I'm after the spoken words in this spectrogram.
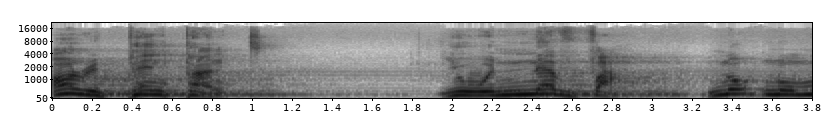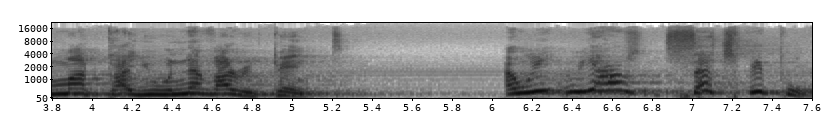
unrepentant. You will never, no, no matter, you will never repent. And we, we have such people.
